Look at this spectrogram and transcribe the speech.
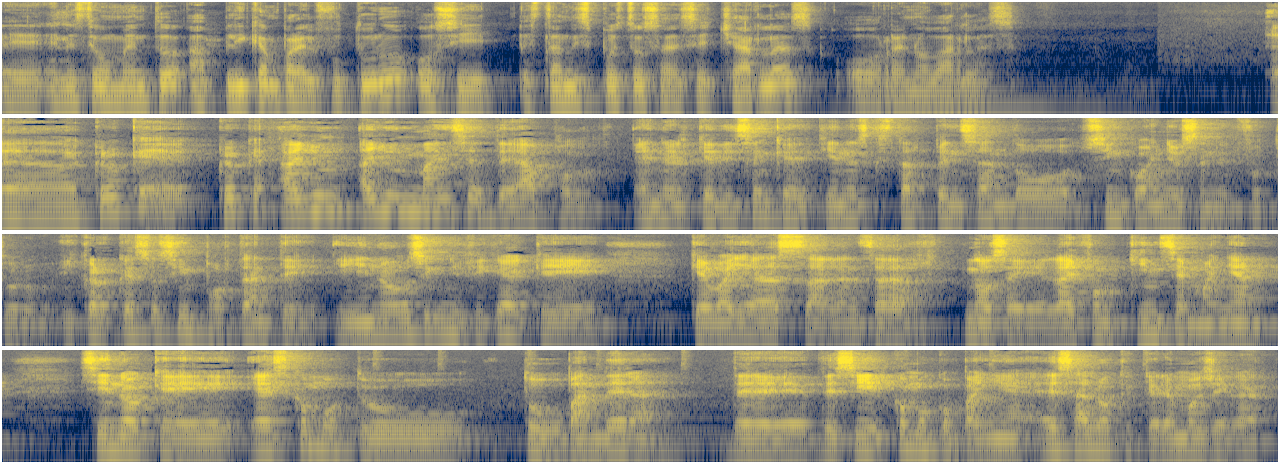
en este momento aplican para el futuro o si están dispuestos a desecharlas o renovarlas? Eh, creo que, creo que hay, un, hay un mindset de Apple en el que dicen que tienes que estar pensando cinco años en el futuro. Y creo que eso es importante. Y no significa que, que vayas a lanzar, no sé, el iPhone 15 mañana. sino que es como tu, tu bandera de decir como compañía, es a lo que queremos llegar.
